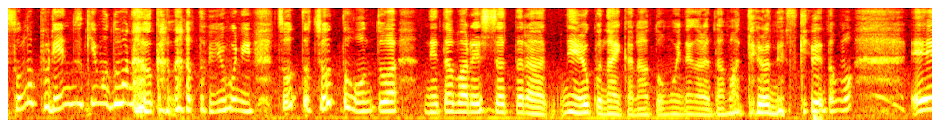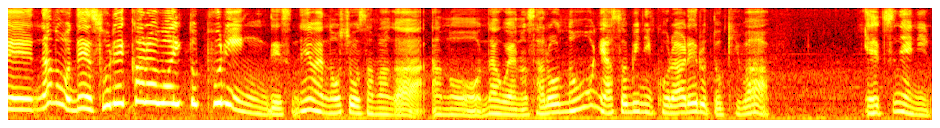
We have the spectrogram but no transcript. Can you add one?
そのプリン好きもどうなのかなというふうにちょっとちょっと本当はネタバレしちゃったらね良くないかなと思いながら黙ってるんですけれども、えー、なのでそれから割とプリンですねあの和尚様があの名古屋のサロンの方に遊びに来られる時は。えー、常に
